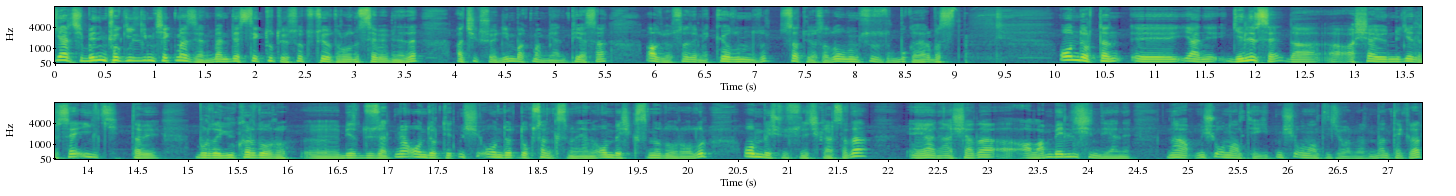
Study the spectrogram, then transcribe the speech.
gerçi benim çok ilgimi çekmez yani ben destek tutuyorsa tutuyordur onun sebebine de açık söyleyeyim bakmam yani piyasa alıyorsa demek ki olumludur satıyorsa da olumsuzdur bu kadar basit. 14'ten e, yani gelirse daha aşağı yönlü gelirse ilk tabi burada yukarı doğru e, bir düzeltme 14.70 14.90 kısmına yani 15 kısmına doğru olur. 15'in üstüne çıkarsa da e, yani aşağıda alan belli şimdi yani ne yapmış 16'ya gitmiş 16 civarlarından tekrar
